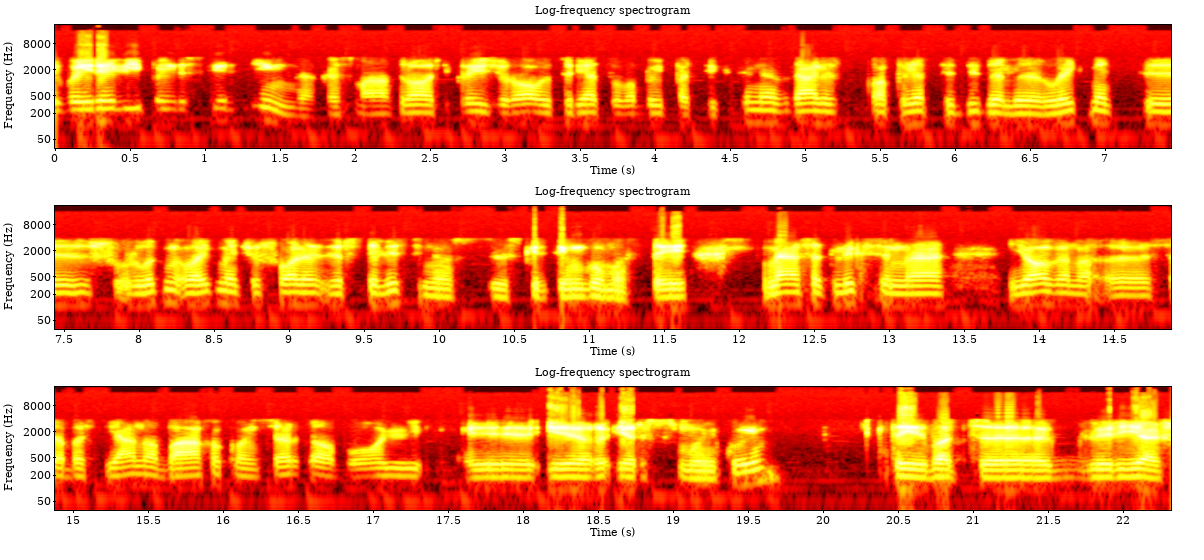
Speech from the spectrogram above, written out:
įvairialypė ir skirtinga, kas man atrodo tikrai žiūrovui turėtų labai patikti, nes gali apriepti didelį laikmetį, laikmečių šuolį ir stilistinius skirtingumus. Tai mes atliksime Jogano e, Sebastiano Bacho koncertą obojui ir, ir smuikui. Tai vat e, grieš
